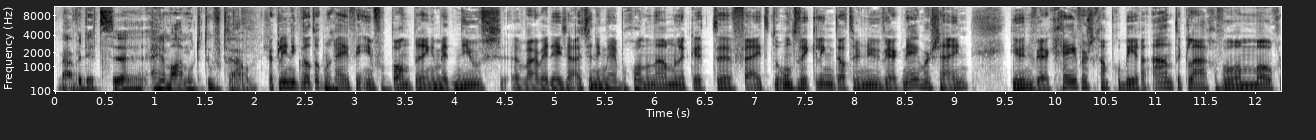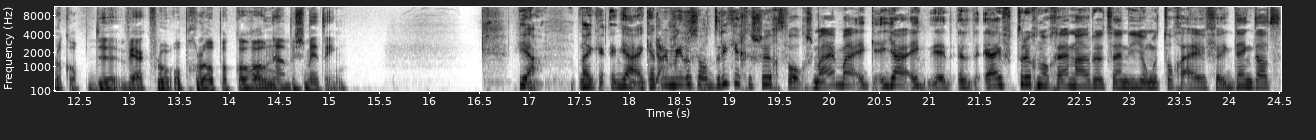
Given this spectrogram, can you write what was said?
waar we dit uh, helemaal aan moeten toevertrouwen. Jacqueline, ik wil het ook nog even in verband brengen met nieuws uh, waar wij deze uitzending mee begonnen. Namelijk het feit, de ontwikkeling dat er nu werknemers zijn die hun werkgevers gaan proberen aan te klagen voor een mogelijk op de werkvloer opgelopen coronabesmetting. Ja, ik, ja, ik heb inmiddels al drie keer gezucht volgens mij. Maar ik, ja, ik, even terug nog hè, naar Rutte en die jongen toch even. Ik denk dat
